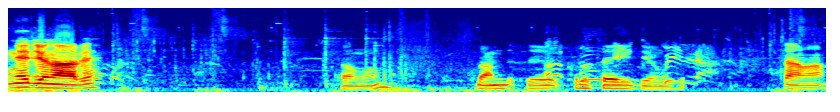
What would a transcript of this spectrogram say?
Ne diyorsun abi? Tamam. Ben de, e, kurultaya gidiyorum. Tamam.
